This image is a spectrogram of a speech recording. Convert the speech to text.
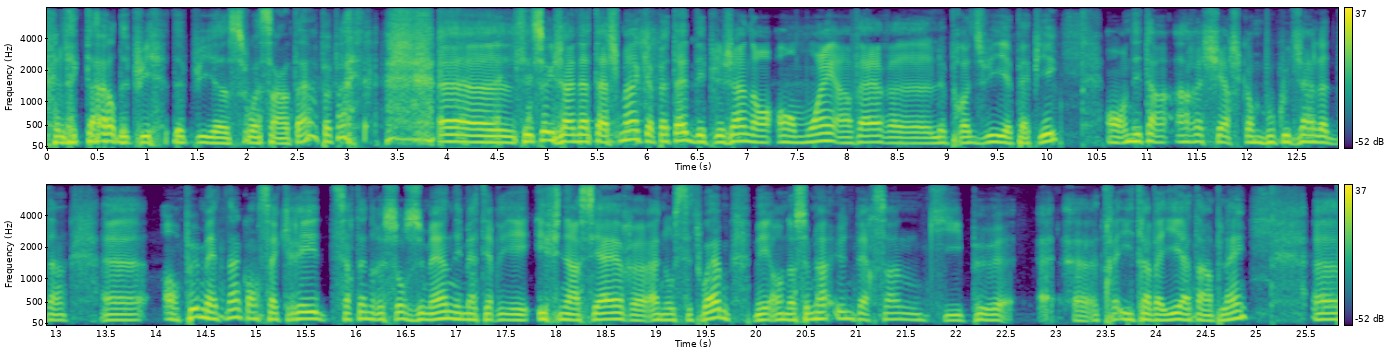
lecteur depuis, depuis 60 euh, ans à peu près, euh, c'est sûr que j'ai un attachement que peut-être des plus jeunes ont, moins envers le produit papier. On est en, recherche, comme beaucoup de gens là-dedans. on peut maintenant consacrer certaines ressources humaines et matérielles et financières à nos sites web, mais on a seulement une personne qui peut euh, y travailler à temps plein euh,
